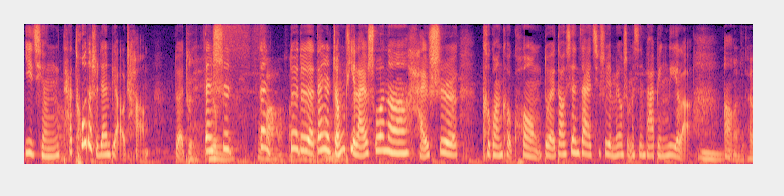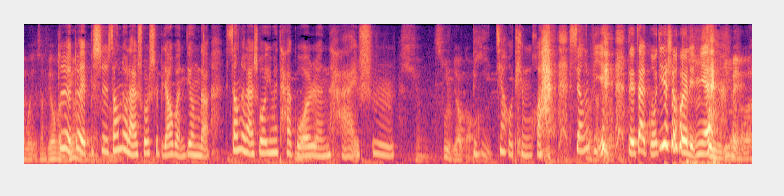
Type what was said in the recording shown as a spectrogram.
疫情，它拖的时间比较长，对，对，但是但对对对，但是整体体来说呢，还是客观可控，对，到现在其实也没有什么新发病例了，嗯啊，这泰国也算比较稳定对对是相对来说是比较稳定的。相对来说，因为泰国人还是挺素质比较高啊，比较听话，相比对在国际社会里面，比美国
